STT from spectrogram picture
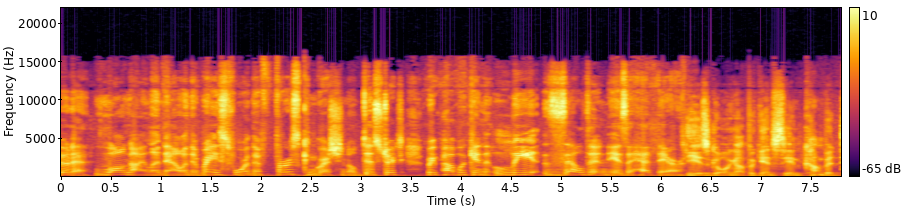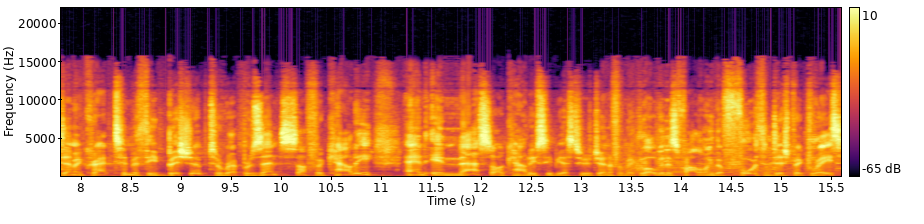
go to Long Island now in the race for the first congressional district. Republican Lee Zeldin is ahead there. He is going up against the incumbent Democrat Timothy Bishop to represent Suffolk County. And in Nassau County, CBS 2's Jennifer McLogan is following the fourth district race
